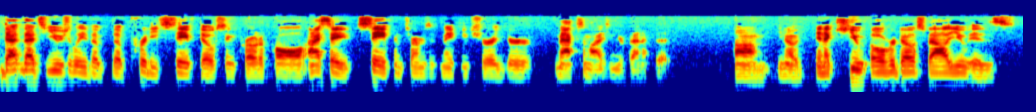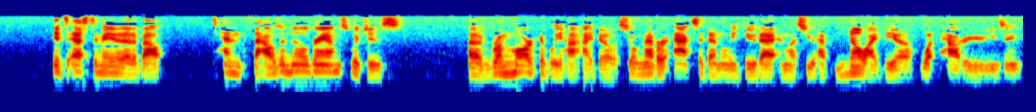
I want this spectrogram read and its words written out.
that that's usually the the pretty safe dosing protocol. And I say safe in terms of making sure you're maximizing your benefit. Um, you know, an acute overdose value is it's estimated at about 10,000 milligrams, which is a remarkably high dose. You'll never accidentally do that unless you have no idea what powder you're using.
